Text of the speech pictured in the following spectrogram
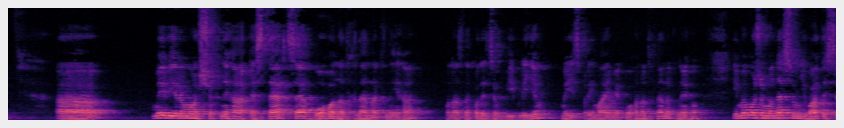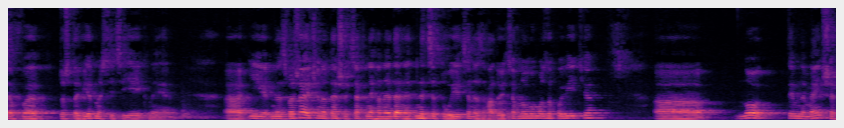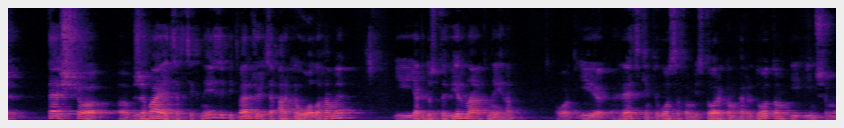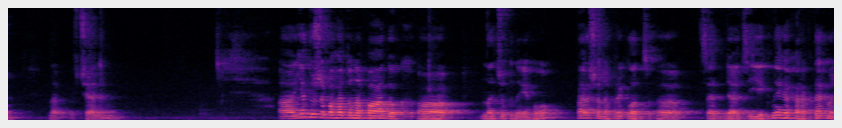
Ми віримо, що книга Естер це богонатхненна книга. Вона знаходиться в Біблії. Ми її сприймаємо як богонатхненну книгу. І ми можемо не сумніватися в достовірності цієї книги. Е, І незважаючи на те, що ця книга ніде не, цитується, не згадується в новому заповіті, е, ну, тим не менше, те, що е, вживається в цій книзі, підтверджується археологами і як достовірна книга. От, і грецьким філософом, істориком Геродотом і іншими вченими. Є дуже багато нападок на цю книгу. Перше, наприклад, це для цієї книги характерно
